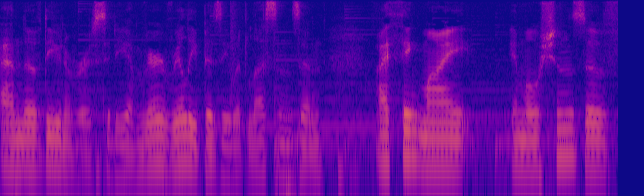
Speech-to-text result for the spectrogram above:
end of the university. I'm very, really busy with lessons, and I think my emotions of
